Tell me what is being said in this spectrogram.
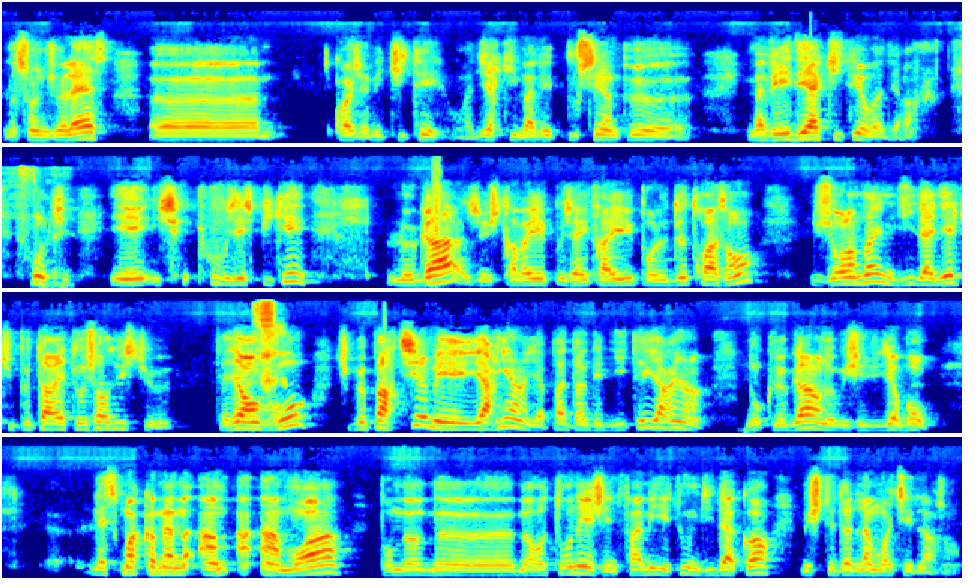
Los Angeles, euh, quoi, j'avais quitté. On va dire qu'il m'avait poussé un peu, euh, il m'avait aidé à quitter, on va dire. Donc, et pour vous expliquer, le gars, je, travaillais, j'avais travaillé pour le 2-3 ans. Du jour au lendemain, il me dit Daniel, tu peux t'arrêter aujourd'hui si tu veux. C'est-à-dire, en gros, tu peux partir, mais il y a rien, il n'y a pas d'indemnité, il y a rien. Donc le gars, on est obligé de lui dire bon laisse-moi quand même un, un, mois pour me, me, me retourner. J'ai une famille et tout. Il me dit d'accord, mais je te donne la moitié de l'argent.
